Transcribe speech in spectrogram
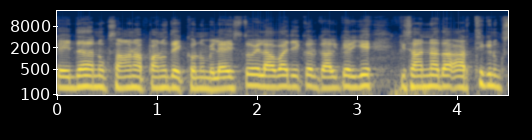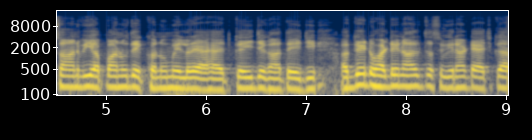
ਕਈ ਦਾ ਨੁਕਸਾਨ ਆਪਾਂ ਨੂੰ ਦੇਖਣ ਨੂੰ ਮਿਲਿਆ। ਇਸ ਤੋਂ ਇਲਾਵਾ ਜੇਕਰ ਗੱਲ ਕਰੀਏ, ਕਿਸਾਨਾਂ ਦਾ ਆਰਥਿਕ ਨੁਕਸਾਨ ਵੀ ਆਪਾਂ ਨੂੰ ਦੇਖਣ ਨੂੰ ਮਿਲ ਰਿਹਾ ਹੈ, ਕਈ ਜਗ੍ਹਾ ਤੇ ਜੀ। ਅੱਗੇ ਤੁਹਾਡੇ ਨਾਲ ਤਸਵੀਰਾਂ ਅਟੈਚ ਕਰ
